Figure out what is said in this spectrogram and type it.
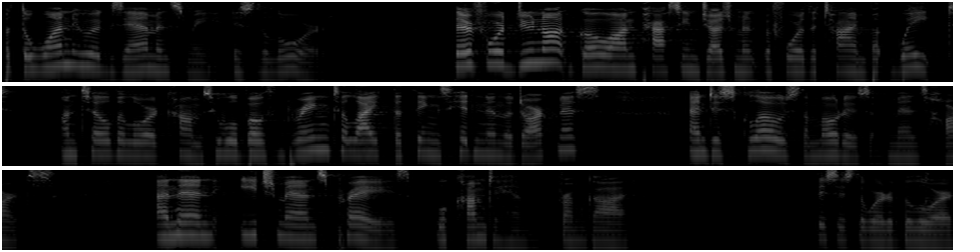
But the one who examines me is the Lord. Therefore, do not go on passing judgment before the time, but wait until the Lord comes, who will both bring to light the things hidden in the darkness and disclose the motives of men's hearts. And then each man's praise will come to him from God. This is the word of the Lord.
